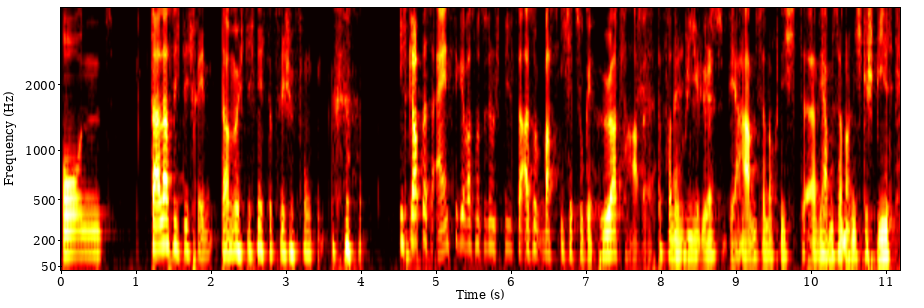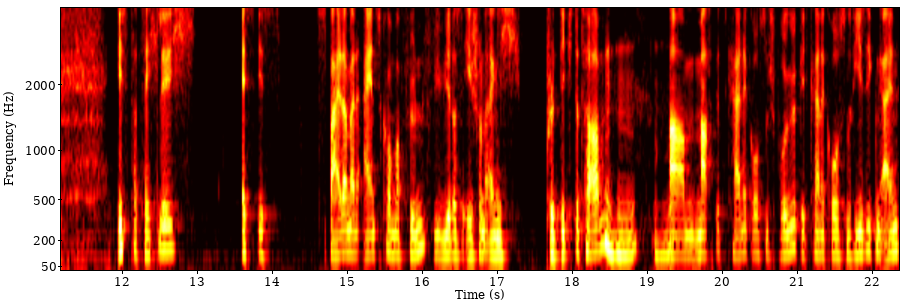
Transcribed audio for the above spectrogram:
Und da lasse ich dich reden. Da möchte ich nicht dazwischen funken. Ich glaube, das Einzige, was man zu dem Spiel sagt, also was ich jetzt so gehört habe das von den. Reviews, wir haben es ja noch nicht, äh, wir haben es ja noch nicht gespielt, ist tatsächlich, es ist Spider-Man 1,5, wie wir das eh schon eigentlich predicted haben. Mhm, mh. ähm, macht jetzt keine großen Sprünge, geht keine großen Risiken ein.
